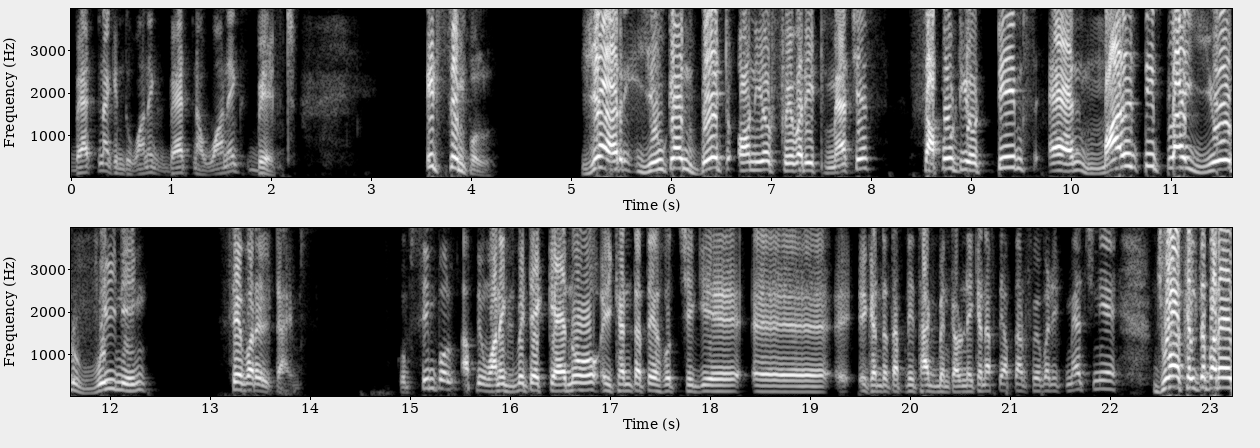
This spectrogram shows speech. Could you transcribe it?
bat না, কিন্তু ওয়ান এক্স ব্যাট না one x bet it's simple Here you can bet on your favorite matches, support your teams and multiply your winning several times. খুব সিম্পল আপনি ওয়ান এক্স বেটে কেন এইখানটাতে হচ্ছে গিয়ে এখানটাতে আপনি থাকবেন কারণ এখানে আপনি আপনার ফেভারিট ম্যাচ নিয়ে জুয়া খেলতে পারেন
